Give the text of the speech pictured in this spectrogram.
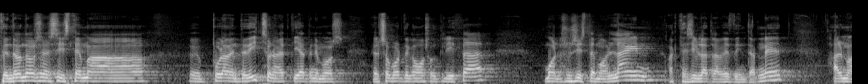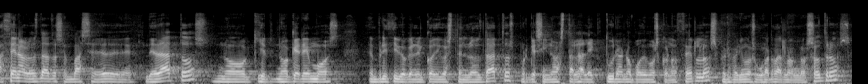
Centrándonos en el sistema eh, puramente dicho, una vez que ya tenemos el soporte que vamos a utilizar, bueno, es un sistema online, accesible a través de internet, almacena los datos en base de, datos, no, no, queremos en principio que en el código estén los datos, porque si no hasta la lectura no podemos conocerlos, preferimos guardarlos nosotros.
